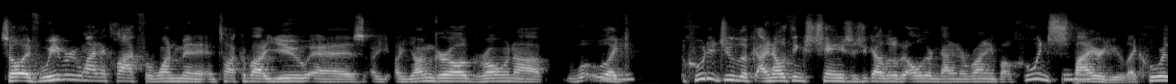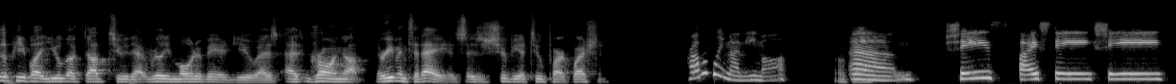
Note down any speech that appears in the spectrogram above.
So if we rewind the clock for one minute and talk about you as a, a young girl growing up, wh- like Mhm. Who did you look? I know things changed as you got a little bit older and got into running, but who inspired you? Like who are the people that you looked up to that really motivated you as, as growing up, or even today? It's, it should be a two part question. probably my Mima. Okay. Um, she's feisty. She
